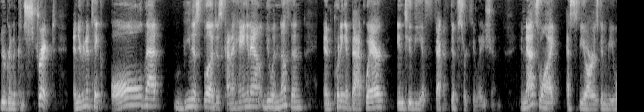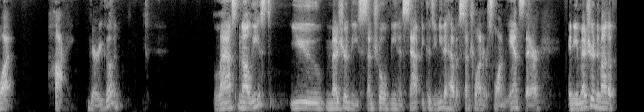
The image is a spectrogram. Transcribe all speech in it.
you're going to constrict, and you're going to take all that venous blood just kind of hanging out, doing nothing, and putting it back where? Into the effective circulation. And that's why SVR is going to be what? High. Very good. Last but not least, you measure the central venous sat because you need to have a central line or Swan-Ganz there. And you measure the amount of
